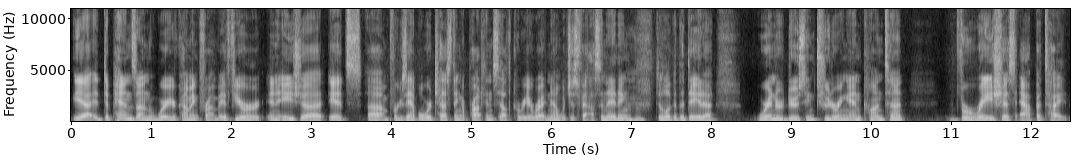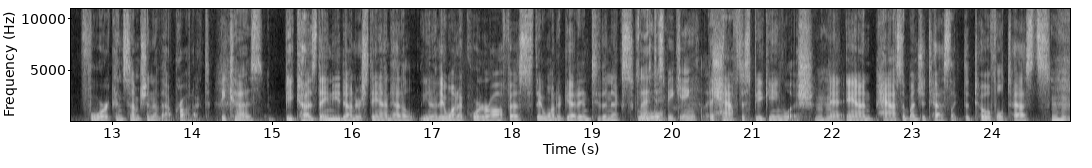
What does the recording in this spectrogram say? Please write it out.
Yeah, it depends on where you're coming from. If you're in Asia, it's, um, for example, we're testing a product in South Korea right now, which is fascinating mm-hmm. to look at the data we're introducing tutoring and content voracious appetite for consumption of that product. Because? Because they need to understand how to you know they want a corner office they want to get into the next school so they have to speak english. They have to speak english mm-hmm. a- and pass a bunch of tests like the toefl tests. Mm-hmm.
